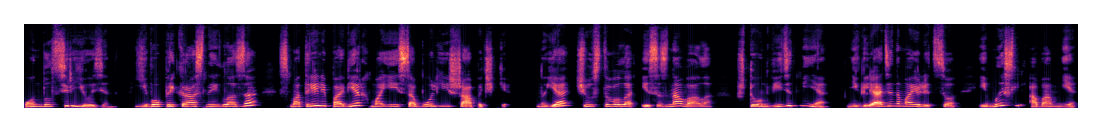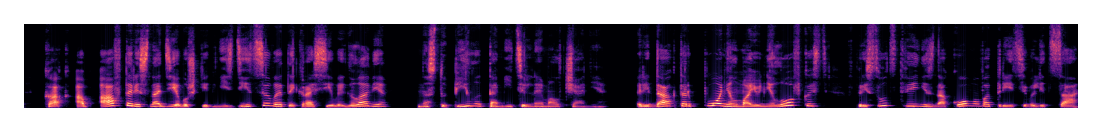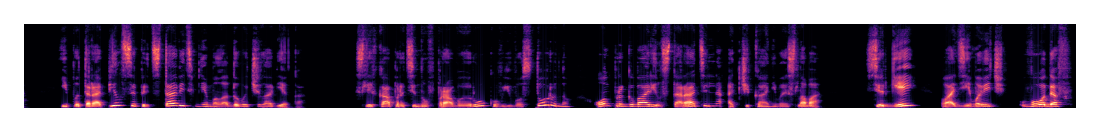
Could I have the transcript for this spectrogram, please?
Он был серьезен. Его прекрасные глаза смотрели поверх моей собольей шапочки, но я чувствовала и сознавала, что он видит меня, не глядя на мое лицо, и мысль обо мне, как об авторе сна девушки, гнездится в этой красивой голове. Наступило томительное молчание. Редактор понял мою неловкость в присутствии незнакомого третьего лица и поторопился представить мне молодого человека. Слегка протянув правую руку в его сторону, он проговорил старательно, отчеканивая слова. «Сергей Вадимович Водов».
